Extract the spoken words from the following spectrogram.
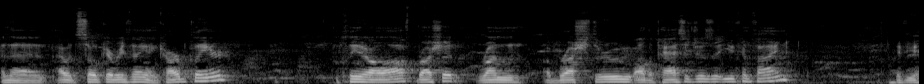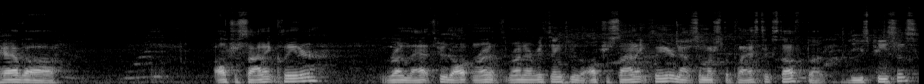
and then I would soak everything in carb cleaner, clean it all off, brush it, run a brush through all the passages that you can find. If you have a ultrasonic cleaner, run that through the run it run everything through the ultrasonic cleaner not so much the plastic stuff but these pieces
